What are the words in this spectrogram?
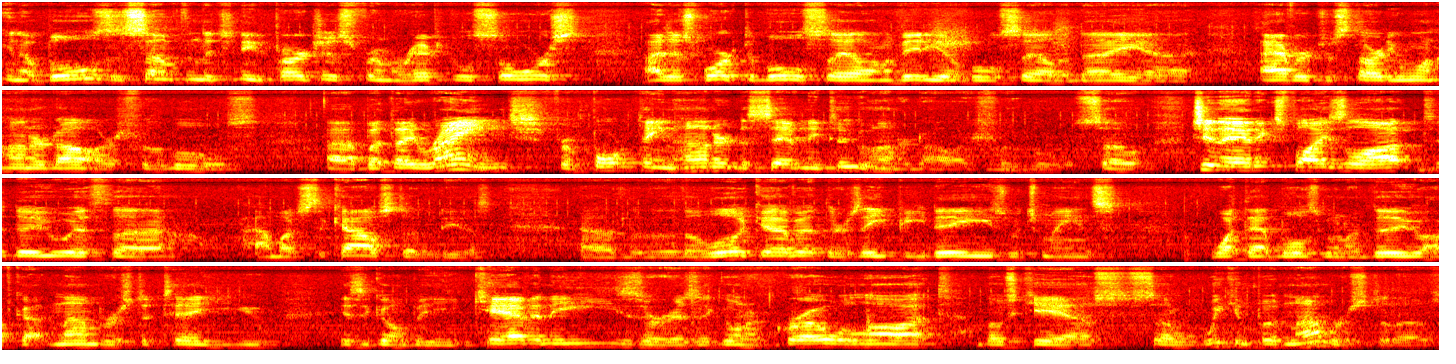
you know, bulls is something that you need to purchase from a reputable source. I just worked a bull sale on a video bull sale today. Uh, average was thirty-one hundred dollars for the bulls. Uh, but they range from $1,400 to seventy-two hundred dollars for the bulls. So genetics plays a lot to do with, uh, how much the cost of it is. Uh, the, the look of it, there's EPDs, which means what that bull's gonna do. I've got numbers to tell you, is it gonna be calving ease or is it gonna grow a lot, those calves? So we can put numbers to those.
